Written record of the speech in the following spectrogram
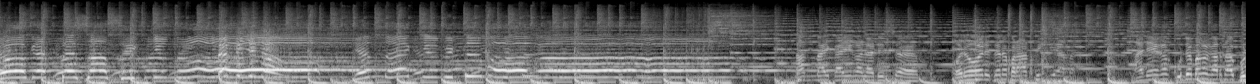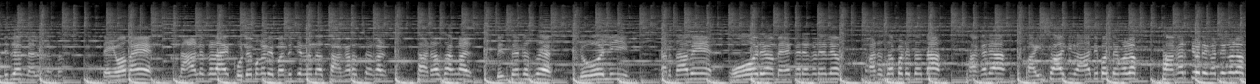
രോഗത്തെ ശാസിക്കുന്നു ബന്ധിക്കുന്നു. എന്നേക്കും വിട്ടുപോകാം നന്നായി കൈകൾ അടിച്ച് ഓരോരുത്തരും പ്രാർത്ഥിക്കുകയാണ് അനേകം കുടുംബങ്ങൾ കടന്ന വിടുതൽ നൽകുന്നു ദൈവമേ നാളുകളായി കുടുംബങ്ങളിൽ ബന്ധിച്ചിരുന്ന തകർച്ചകൾ തടസ്സങ്ങൾ ബിസിനസ് ജോലി കർത്താവെ ഓരോ മേഖലകളിലും തടസ്സപ്പെടുത്തുന്ന സകല പൈശാചിക ആധിപത്യങ്ങളും തകർച്ചയുടെ കഥകളും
